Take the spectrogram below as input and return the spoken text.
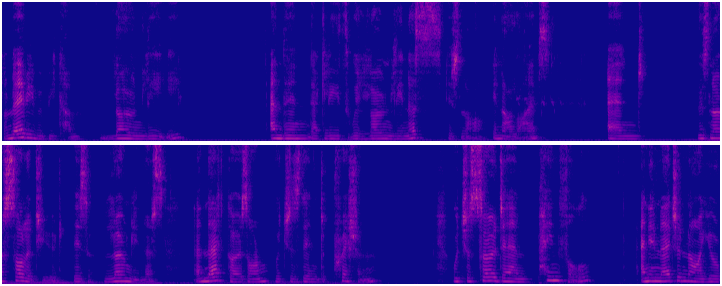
So maybe we become lonely and then that leads with loneliness is now in our lives and there's no solitude there's loneliness and that goes on which is then depression which is so damn painful. And imagine now you're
